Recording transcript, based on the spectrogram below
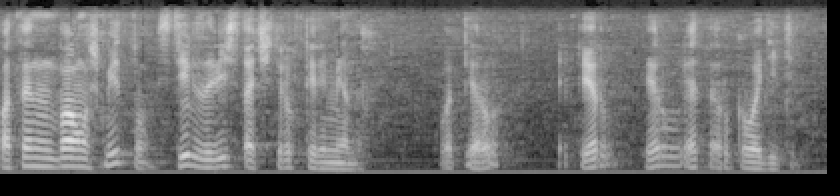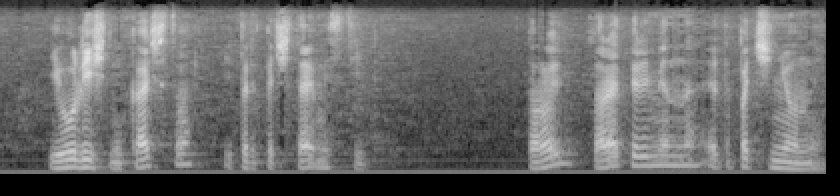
По Тененбауму Шмидту стиль зависит от четырех переменных. Во-первых, первый, первый это руководитель, его личные качества и предпочитаемый стиль. Второй, вторая переменная это подчиненные,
